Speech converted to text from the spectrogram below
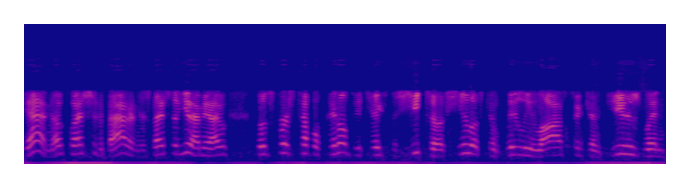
Yeah, no question about it. And especially, you know, I mean, I, those first couple penalty kicks that she took, she looked completely lost and confused when,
